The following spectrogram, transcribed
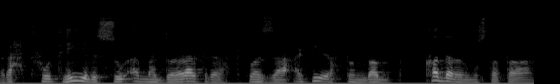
رح تفوت هي بالسوق. أما الدولارات اللي رح تتوزع أكيد رح تنضب قدر المستطاع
